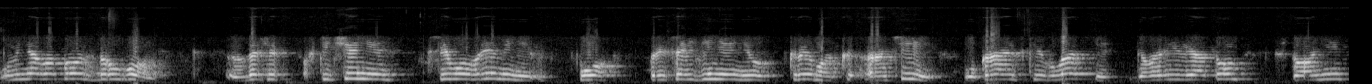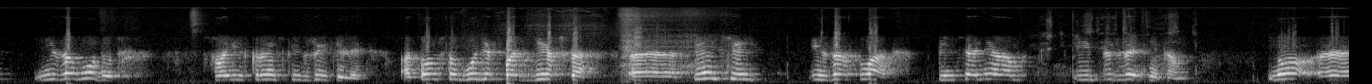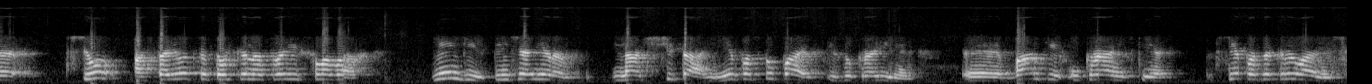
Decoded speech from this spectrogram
У меня вопрос в другом. Значит, в течение всего времени по присоединению Крыма к России украинские власти говорили о том, что они не забудут своих крымских жителей, о том, что будет поддержка э, пенсий и зарплат пенсионерам и бюджетникам. Но все остается только на своих словах. Деньги пенсионерам на счета не поступают из Украины. Э, банки украинские все позакрывались.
